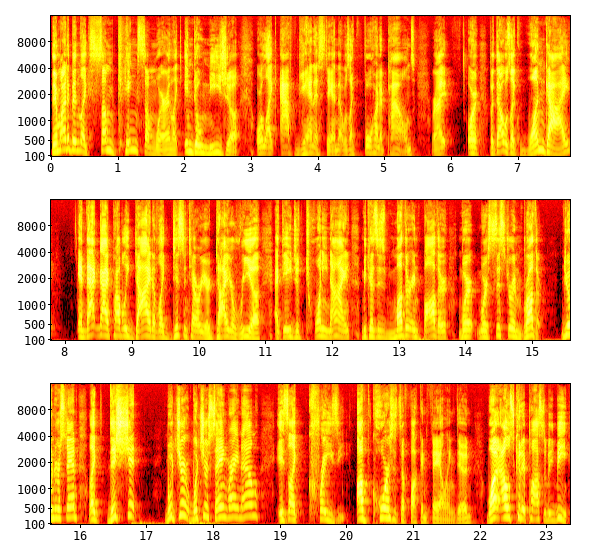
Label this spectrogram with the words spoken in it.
There might have been like some king somewhere in like Indonesia or like Afghanistan that was like 400 pounds, right? Or but that was like one guy, and that guy probably died of like dysentery or diarrhea at the age of 29 because his mother and father were were sister and brother. You understand? Like this shit. What you're what you're saying right now is like crazy. Of course it's a fucking failing, dude. What else could it possibly be?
